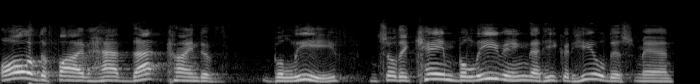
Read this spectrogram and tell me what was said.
All of the five had that kind of belief. And so they came believing that he could heal this man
